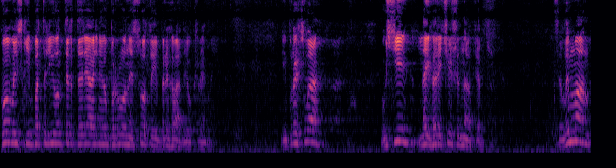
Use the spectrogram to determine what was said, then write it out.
Ковальський батальйон територіальної оборони сотої бригади окремої. І пройшла усі найгарячіші напрямки. Це Лиман,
